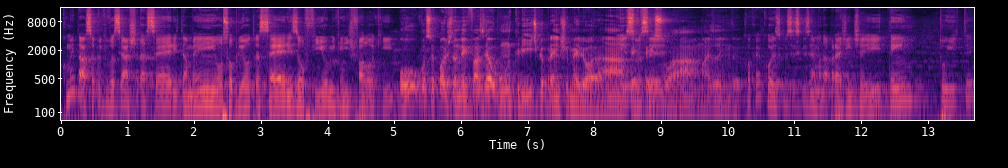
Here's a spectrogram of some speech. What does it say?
comentar sobre o que você acha da série também, ou sobre outras séries ou filme que a gente falou aqui. Ou você pode também fazer alguma crítica para a gente melhorar, Isso, você- aperfeiçoar mais ainda. Qualquer coisa que vocês quiserem mandar pra gente aí, tem o Twitter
